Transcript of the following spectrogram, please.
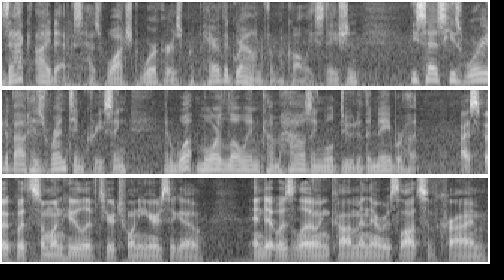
Zach Idex has watched workers prepare the ground for McAuley Station. He says he's worried about his rent increasing and what more low income housing will do to the neighborhood. I spoke with someone who lived here 20 years ago, and it was low income and there was lots of crime.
